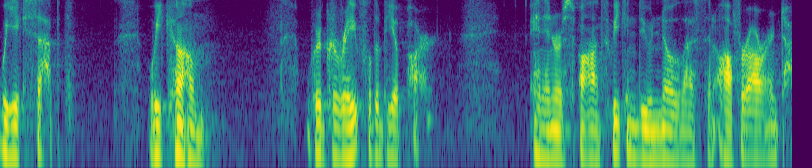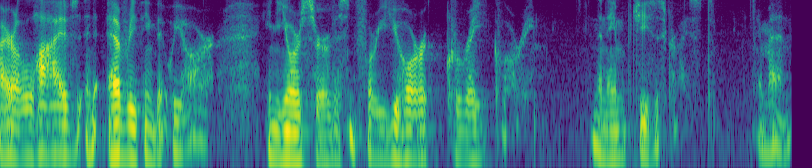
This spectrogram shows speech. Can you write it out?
we accept. We come. We're grateful to be a part. And in response, we can do no less than offer our entire lives and everything that we are in your service and for your great glory. In the name of Jesus Christ. Amen.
